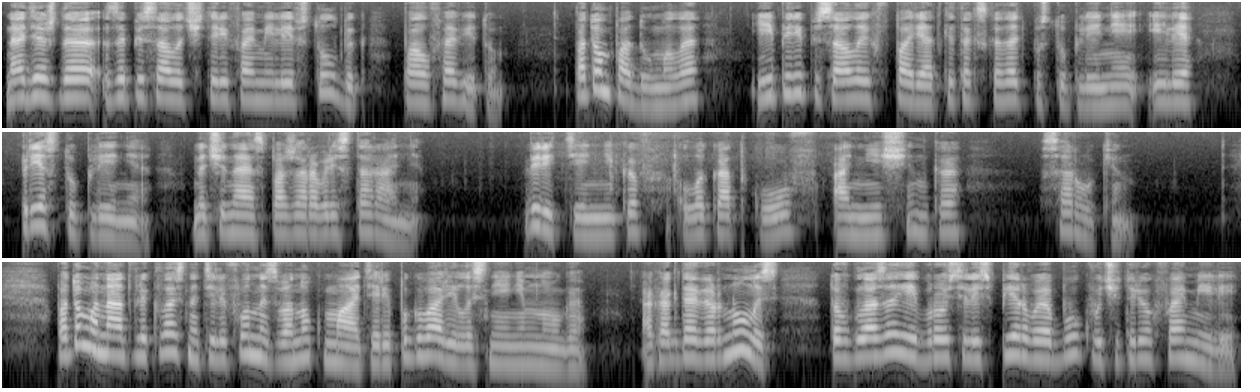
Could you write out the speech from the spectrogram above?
Надежда записала четыре фамилии в столбик по алфавиту. Потом подумала и переписала их в порядке, так сказать, поступления или преступления, начиная с пожара в ресторане. Веретенников, Локотков, Онищенко, Сорокин. Потом она отвлеклась на телефонный звонок матери, поговорила с ней немного. А когда вернулась, то в глаза ей бросились первые буквы четырех фамилий.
